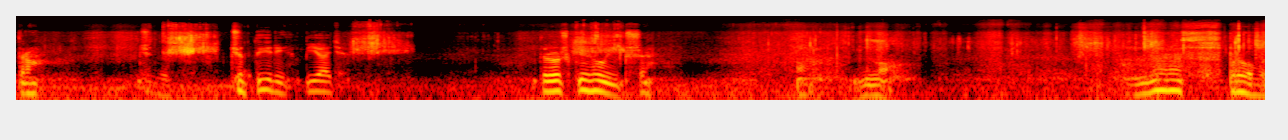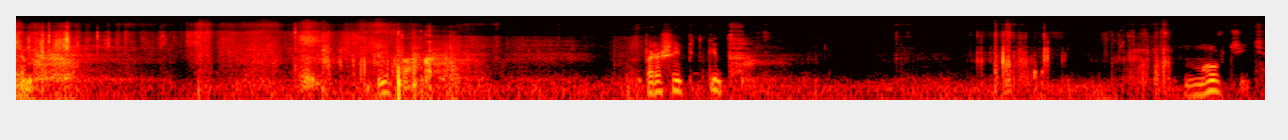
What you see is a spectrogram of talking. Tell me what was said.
Метра 4-5. Трошки глибше. Дно. Зараз спробуємо. І так. Перший підкид. Мовчить.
